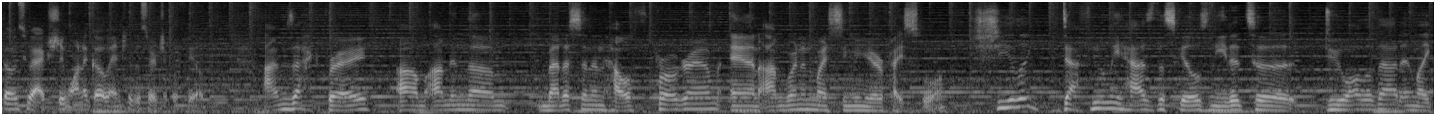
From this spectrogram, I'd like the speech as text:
those who actually want to go into the surgical field. I'm Zach Bray. Um, I'm in the medicine and health program and I'm going into my senior year of high school. She like definitely has the skills needed to do all of that and like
